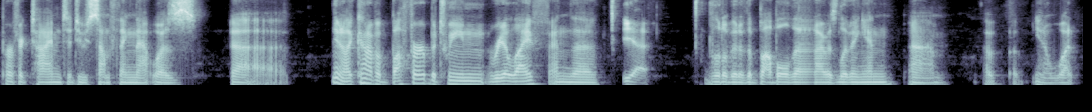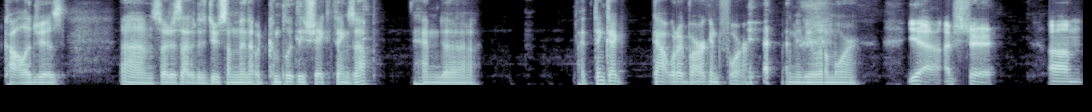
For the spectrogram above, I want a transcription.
perfect time to do something that was, uh, you know, like kind of a buffer between real life and the yeah, a little bit of the bubble that I was living in. Um, of, of, you know what college is. Um, so I decided to do something that would completely shake things up, and uh, I think I got what I bargained for, yeah. and maybe a little more. Yeah, I'm sure. Um,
